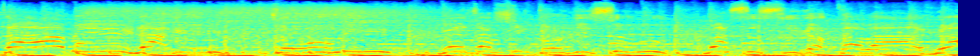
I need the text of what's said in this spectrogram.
た未来通り目指し研ぎすます姿はない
